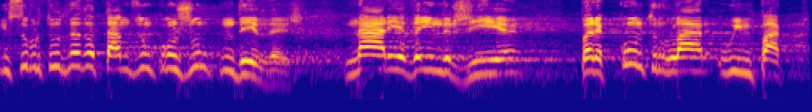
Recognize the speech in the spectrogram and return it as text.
e, sobretudo, adotámos um conjunto de medidas na área da energia para controlar o impacto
